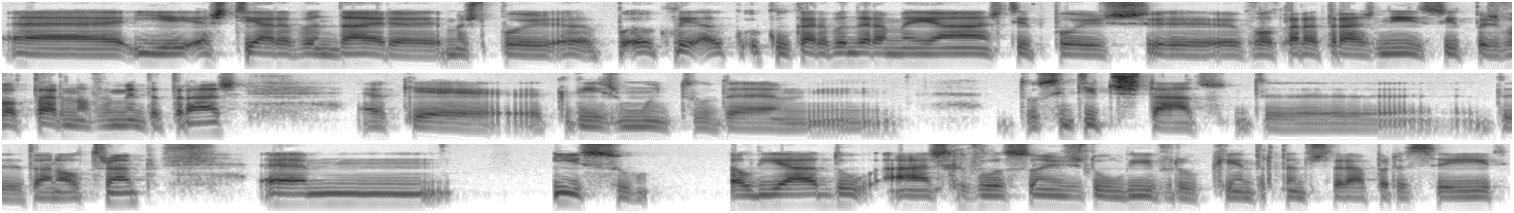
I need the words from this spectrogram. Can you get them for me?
ah, e hastear a bandeira, mas depois col- colocar a bandeira a meia haste e depois ah, voltar atrás nisso e depois voltar novamente atrás, é que é que diz muito da, do sentido de Estado de, de Donald Trump. Ahm, isso aliado às revelações do livro que entretanto estará para sair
